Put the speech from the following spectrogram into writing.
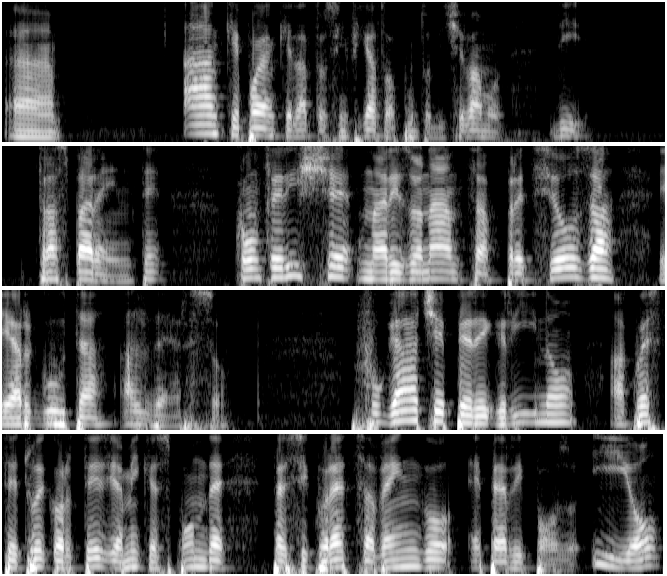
eh, ha anche poi anche l'altro significato, appunto, dicevamo, di trasparente, conferisce una risonanza preziosa e arguta al verso. Fugace peregrino, a queste tue cortesi amiche sponde, per sicurezza vengo e per riposo. Io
